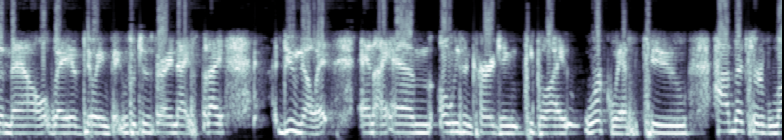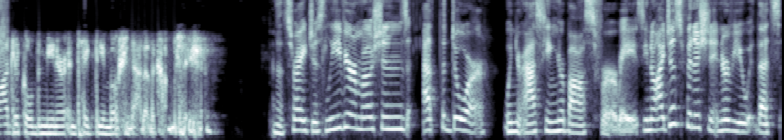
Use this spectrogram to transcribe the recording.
the male way of doing things, which is very nice. But I, do know it. And I am always encouraging people I work with to have that sort of logical demeanor and take the emotion out of the conversation. That's right. Just leave your emotions at the door when you're asking your boss for a raise. You know, I just finished an interview that's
